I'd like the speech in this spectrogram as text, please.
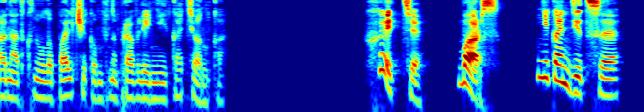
Она ткнула пальчиком в направлении котенка. «Хэтти! Барс! Не кондиция!»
